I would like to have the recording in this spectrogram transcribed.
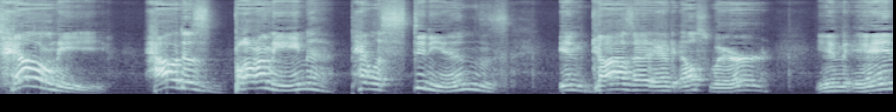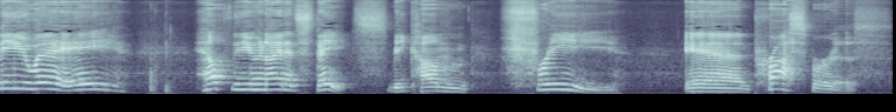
Tell me, how does bombing Palestinians in Gaza and elsewhere in any way help the United States become free and prosperous?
